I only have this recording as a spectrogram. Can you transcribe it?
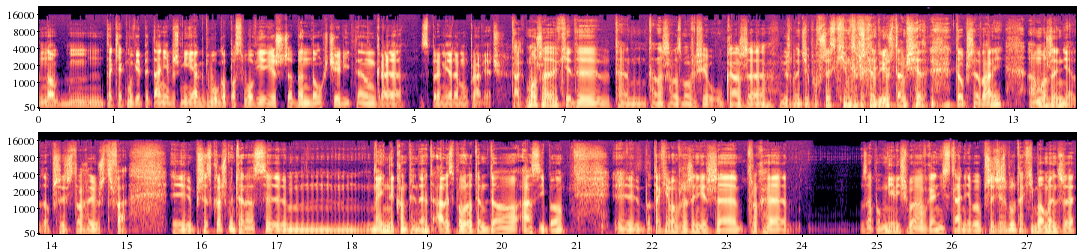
no, mm, tak jak mówię, pytanie brzmi, jak długo posłowie jeszcze będą chcieli tę grę z premierem uprawiać. Tak, może kiedy ten, ta nasza rozmowa się ukaże, już będzie po wszystkim, na przykład już tam się to przewali, a może nie, to przecież trochę już trwa. Y, przeskoczmy teraz na inny kontynent, ale z powrotem do Azji, bo, y, bo takie mam wrażenie, że trochę zapomnieliśmy o Afganistanie, bo przecież był taki moment, że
